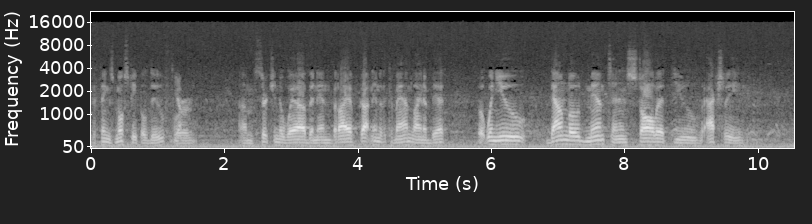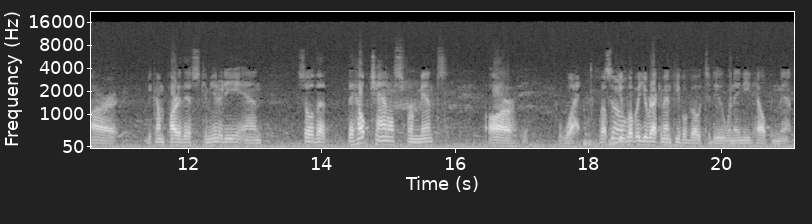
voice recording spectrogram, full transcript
the things most people do for um, searching the web and then but I have gotten into the command line a bit. But when you download Mint and install it, you actually are become part of this community and so the the help channels for Mint are what? What, So- would you, what would you recommend people go to do when they need help in Mint?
